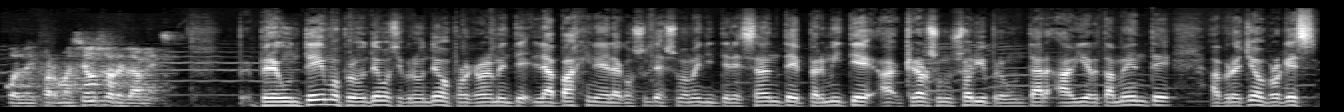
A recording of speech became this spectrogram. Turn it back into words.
con la información sobre la mesa. Preguntemos, preguntemos y preguntemos porque realmente la página de la consulta es sumamente interesante, permite crearse un usuario y preguntar abiertamente. Aprovechemos porque es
